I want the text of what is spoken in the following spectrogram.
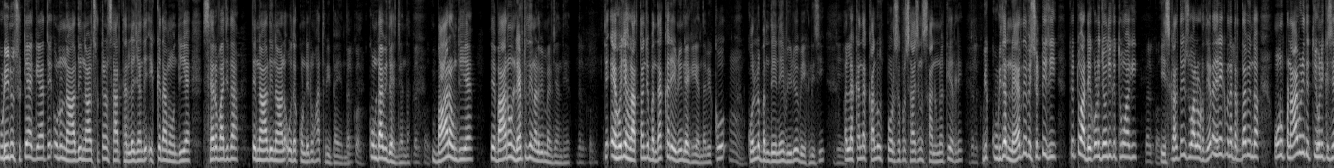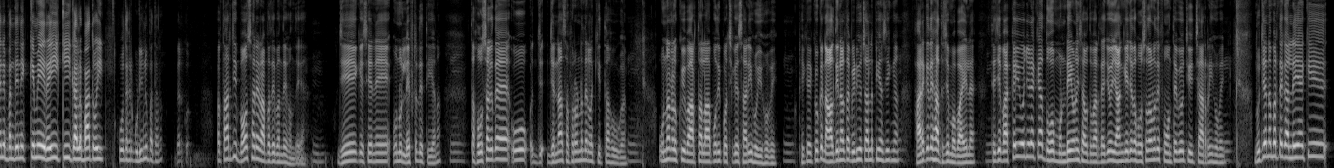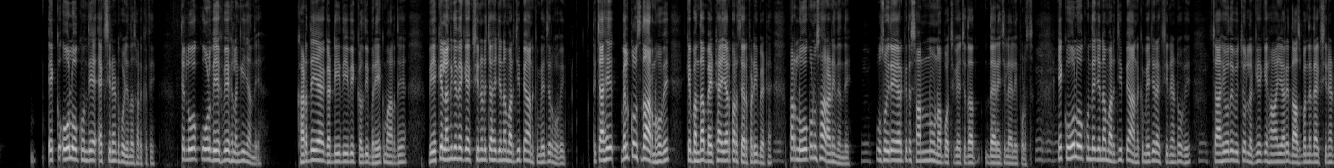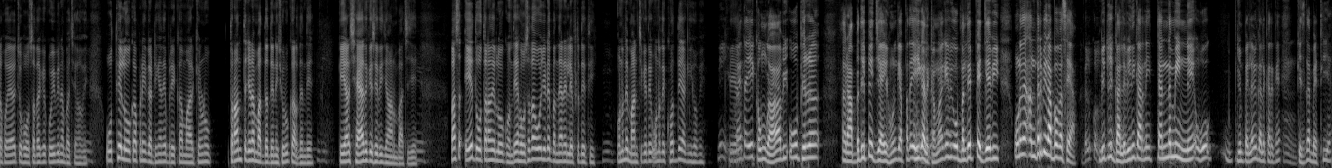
ਕੁੜੀ ਨੂੰ ਸੁੱਟਿਆ ਗਿਆ ਤੇ ਉਹਨੂੰ ਨਾਲ ਦੀ ਨਾਲ ਸੁੱਟਣ ਸਾਰ ਥੱਲੇ ਜਾਂਦੀ ਇੱਕਦਮ ਆਉਂਦੀ ਹੈ ਸਿਰ ਵੱਜਦਾ। ਤੇ ਨਾਲ ਦੀ ਨਾਲ ਉਹਦਾ ਕੁੰਡੇ ਨੂੰ ਹੱਥ ਵੀ ਪੈ ਜਾਂਦਾ। ਕੁੰਡਾ ਵੀ ਦਿਸ ਜਾਂਦਾ। ਬਾਹਰ ਆਉਂਦੀ ਹੈ ਤੇ ਬਾਹਰੋਂ ਲੈਫਟ ਦੇ ਨਾਲ ਵੀ ਮਿਲ ਜਾਂਦੇ ਆ ਬਿਲਕੁਲ। ਤੇ ਇਹੋ ਜਿਹੇ ਹਾਲਾਤਾਂ 'ਚ ਬੰਦਾ ਘਰੇ ਵੀ ਨਹੀਂ ਲੈ ਕੇ ਜਾਂਦਾ ਵੇਖੋ ਕੁੱਲ ਬੰਦੇ ਨੇ ਵੀਡੀਓ ਵੇਖ ਲਈ ਸੀ। ਅੱਲਾ ਕਹਿੰਦਾ ਕੱਲ ਨੂੰ ਪੁਲਿਸ ਪ੍ਰਸ਼ਾਸਨ ਸਾਨੂੰ ਨਾ ਘੇਰ ਲੇ। ਵੀ ਕੁੜੀ ਤਾਂ ਨਹਿਰ ਦੇ ਵਿੱਚ ਸੁੱਟੀ ਸੀ ਤੇ ਤੁਹਾਡੇ ਕੋਲ ਜਿਉਂਦੀ ਕਿੱਥੋਂ ਆ ਗਈ? ਇਸ ਗੱਲ ਤੇ ਵੀ ਸਵਾਲ ਉੱਠਦੇ ਆ ਨਾ ਹਰੇਕ ਬੰਦਾ ਡਰਦਾ ਵੀ ਹੁੰਦਾ। ਉਹਨੂੰ ਪਨਾਹ ਵੀ ਨਹੀਂ ਦਿੱਤੀ ਹੋਣੀ ਕਿਸੇ ਨੇ ਬੰਦੇ ਨੇ ਕਿਵੇਂ ਰਹੀ ਕੀ ਗੱਲਬਾਤ ਹੋਈ ਉਹ ਤਾਂ ਫਿਰ ਕੁੜੀ ਨੂੰ ਪਤਾ ਨਾ। ਬਿਲਕੁਲ। ਅਵਤਾਰ ਜੀ ਬਹੁਤ ਸਾਰੇ ਰੱਬ ਦੇ ਬੰਦੇ ਹੁੰਦੇ ਆ। ਜੇ ਕਿਸੇ ਨੇ ਉਹਨੂੰ ਲਿਫਟ ਦਿੱਤੀ ਆ ਨਾ ਤਾਂ ਹੋ ਸਕਦਾ ਹੈ ਉਹ ਜ- ਜਿੰਨਾ ਸਫ਼ਰ ਉਹਨਾਂ ਦੇ ਨਾਲ ਕੀਤਾ ਹੋਊਗਾ ਉਹਨਾਂ ਨਾਲ ਕੋਈ ਵਾਰਤਾਲਾਪ ਉਹਦੀ ਪੁੱਛ ਕੇ ਸਾਰੀ ਹੋਈ ਹੋਵੇ ਠੀਕ ਹੈ ਕਿਉਂਕਿ ਨਾਲ ਦੀ ਨਾਲ ਤਾਂ ਵੀਡੀਓ ਚੱਲ ਪਈਆਂ ਸੀਗੀਆਂ ਹਰ ਇੱਕ ਦੇ ਹੱਥ 'ਚ ਮੋਬਾਈਲ ਹੈ ਤੇ ਜੇ ਵਾਕਈ ਉਹ ਜਿਹੜਾ ਕਿ ਦੋ ਮੁੰਡੇ ਉਹਨੇ ਸ਼ਬਦ ਵਰਤਿਆ ਜੋ ਯੰਗ ਏਜ ਦਾ ਹੋ ਸਕਦਾ ਉਹਨਾਂ ਦੇ ਫੋਨ ਤੇ ਵੀ ਉਹ ਚੀਜ਼ ਚੱਲ ਰਹੀ ਹੋਵੇ। ਦੂਜੇ ਨੰਬਰ ਤੇ ਗੱਲ ਇਹ ਹੈ ਕਿ ਇੱਕ ਉਹ ਲੋਕ ਹੁੰਦੇ ਆ ਐਕਸੀਡੈਂਟ ਹੋ ਜਾਂਦਾ ਸੜਕ ਤੇ ਤੇ ਲੋਕ ਕੋਲ ਵੇਖ ਵੇਖ ਲੰਘੀ ਜਾਂਦੇ ਆ। ਖੜਦੇ ਆ ਗੱਡੀ ਦੀ ਵਹੀਕਲ ਦੀ ਬ੍ਰੇਕ ਮਾਰਦੇ ਆ ਵੇਖ ਕੇ ਲੰਘ ਜਾਂਦੇ ਕਿ ਐਕਸੀਡੈਂਟ ਚਾਹੇ ਜਿੰਨਾ ਮਰਜ਼ੀ ਭਿਆਨਕ ਮੇਜਰ ਹੋਵੇ ਤੇ ਚਾਹੇ ਬਿਲਕੁਲ ਸਧਾਰਨ ਹੋਵੇ ਕਿ ਬੰਦਾ ਬੈਠਾ ਯਾਰ ਪਰ ਸਿਰ ਫੜੀ ਬੈਠਾ। ਪਰ ਲੋਕ ਉਹਨੂੰ ਸਹਾਰਾ ਨਹੀਂ ਦਿੰਦੇ। ਉਹ ਸੋਚਦੇ ਯਾਰ ਕਿਤੇ ਸਾਨੂੰ ਨਾ ਪੁੱਛ ਗਿੱਛ ਦਾ ਦਾਇਰੇ 'ਚ ਲੈ ਲੇ ਪੁਲਿਸ। ਇੱਕ ਉਹ ਲੋਕ ਹੁੰਦੇ ਜਿੰਨਾ ਮਰਜ਼ੀ ਭਿਆਨਕ ਮੇਜਰ ਐਕਸੀਡੈਂਟ ਹੋਵੇ ਚਾਹੇ ਉਹਦੇ ਵਿੱਚੋਂ ਲੱਗੇ ਕਿ ਹਾਂ ਯਾਰ ਇਹ 10 ਬੰਦੇ ਦਾ ਐਕਸੀਡੈਂਟ ਹੋਇਆ ਉਹ 'ਚ ਹੋ ਸਕਦਾ ਕਿ ਕੋਈ ਵੀ ਨਾ ਬਚਿਆ ਹੋਵੇ। ਉੱਥੇ ਲੋਕ ਆਪਣੀਆਂ ਗੱਡੀਆਂ ਦੇ ਬ੍ਰੇਕਾਂ ਮਾਰ ਕੇ ਉਹਨਾਂ ਤੁਰੰਤ ਜਿਹੜਾ ਮਦਦ ਦੇਣੀ ਸ਼ੁਰੂ ਕਰ ਦਿੰਦੇ ਕਿ ਯਾਰ ਸ਼ਾਇਦ ਕਿਸੇ ਦੀ ਜਾਨ ਬਚ ਜੇ। ਬਸ ਇਹ ਦੋ ਤਰ੍ਹਾਂ ਦੇ ਲੋਕ ਹੁੰਦੇ ਆ ਹੋ ਸਕਦਾ ਉਹ ਜਿਹੜੇ ਬੰਦਿਆਂ ਨੇ ਲਿਫਟ ਦਿੱਤੀ ਉਹਨਾਂ ਦੇ ਮਨ 'ਚ ਕਿਤੇ ਉਹਨਾਂ ਦੇ ਖੁਦ ਦੇ ਆ ਗਈ ਹੋਵੇ। ਮੈਂ ਤਾਂ ਇਹ ਕਹੂੰਗਾ ਵੀ ਉਹ ਫਿਰ ਰੱਬ ਦੇ ਭੇਜੇ ਆਏ ਹੋਣਗੇ ਆਪਾਂ ਤਾਂ ਇਹੀ ਗੱਲ ਕਵਾਂਗੇ ਵੀ ਉਹ ਬੰਦੇ ਭੇਜੇ ਵੀ ਉਹਨਾਂ ਦੇ ਅੰਦਰ ਵੀ ਰੱਬ ਵਸਿਆ। ਵੀ ਤੁਸੀਂ ਗੱਲ ਵੀ ਨਹੀਂ ਕਰਨੀ ਤਿੰਨ ਮਹੀਨੇ ਉਹ ਜਿਵੇਂ ਪਹਿਲਾਂ ਵੀ ਗੱਲ ਕਰ ਗਏ ਕਿਸੇ ਦਾ ਬੈਠੀ ਆ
